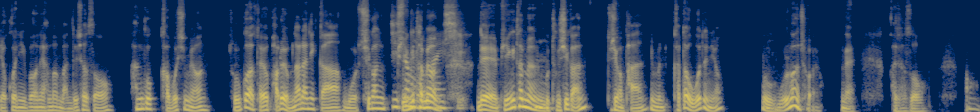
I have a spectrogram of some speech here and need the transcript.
여권 이번에 한번 만드셔서 한국 가보시면 좋을 것 같아요. 바로 옆 나라니까, 뭐, 시간, 時差 비행기 もな 타면, いし。네, 비행기 타면 뭐,うん。두 시간, 두 시간 반이면 갔다 오거든요. う 뭐, ん 얼마나 좋아요. 네. 가셔서, 어,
